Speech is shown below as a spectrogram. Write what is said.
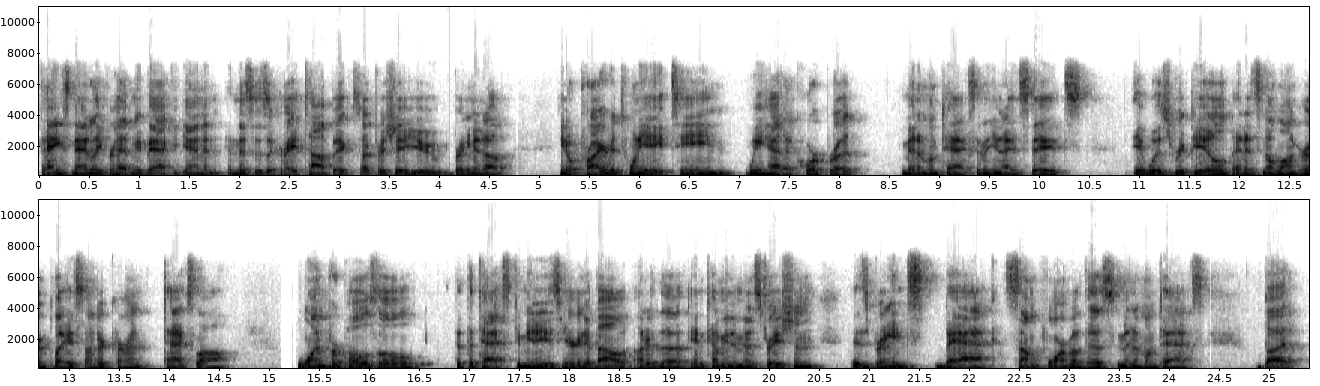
Thanks, Natalie, for having me back again. And, and this is a great topic, so I appreciate you bringing it up. You know, prior to 2018, we had a corporate minimum tax in the United States. It was repealed and it's no longer in place under current tax law. One proposal that the tax community is hearing about under the incoming administration is bringing back some form of this minimum tax, but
